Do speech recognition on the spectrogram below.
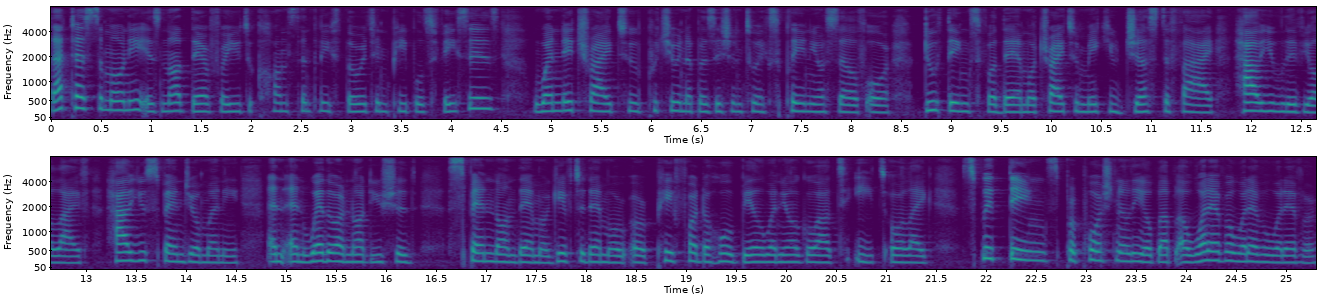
That testimony is not there for you to constantly throw it in people's faces when they try to put you in a position to explain yourself or do things for them or try to make you justify how you live your life, how you spend your money, and, and whether or not you should spend on them or give to them or, or pay for the whole bill when y'all go out to eat or like split things proportionally or blah blah whatever whatever whatever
